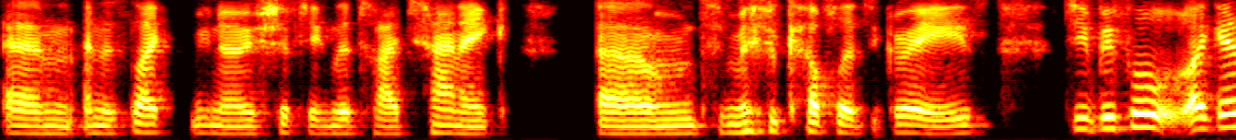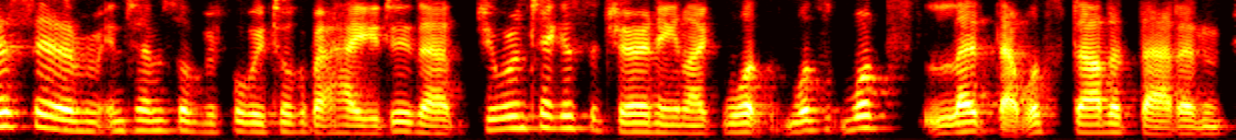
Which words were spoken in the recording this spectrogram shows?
and and it's like, you know, shifting the Titanic um to move a couple of degrees. Do you before I guess um, in terms of before we talk about how you do that, do you want to take us a journey like what what's what's led that, what started that and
